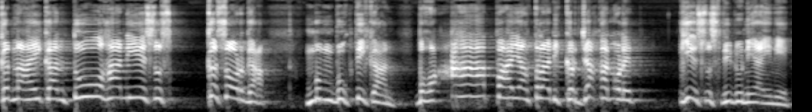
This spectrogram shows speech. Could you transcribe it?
Kenaikan Tuhan Yesus ke sorga membuktikan bahwa apa yang telah dikerjakan oleh Yesus di dunia ini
